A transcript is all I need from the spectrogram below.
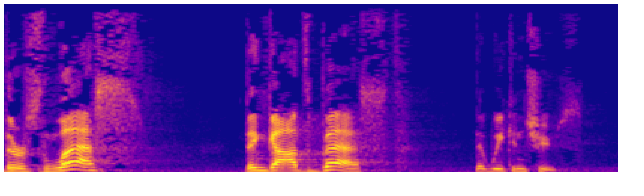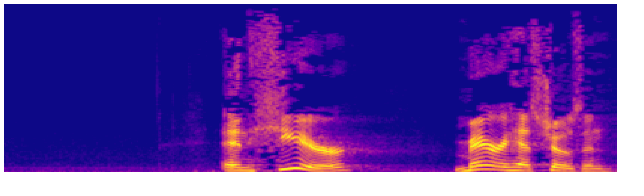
There's less than God's best that we can choose. And here, Mary has chosen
